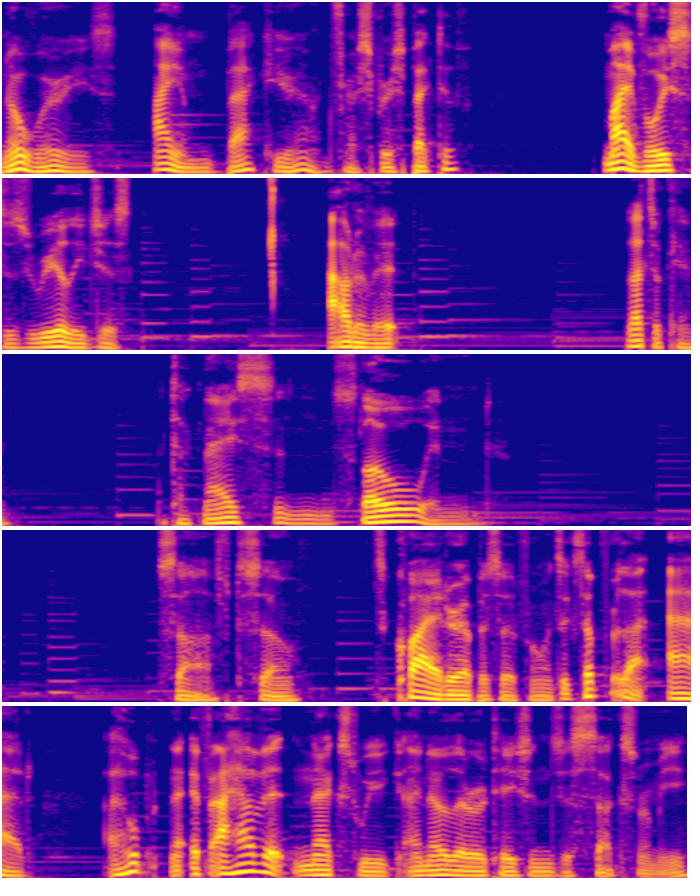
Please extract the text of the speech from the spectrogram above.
No worries. I am back here on Fresh Perspective. My voice is really just out of it. That's okay. I talk nice and slow and soft, so it's a quieter episode for once, except for that ad. I hope if I have it next week, I know the rotation just sucks for me,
